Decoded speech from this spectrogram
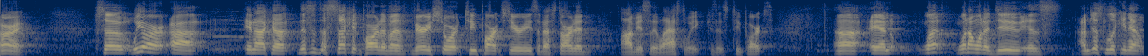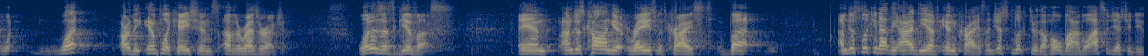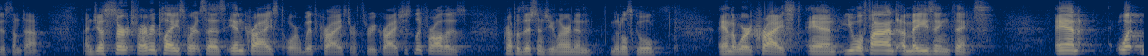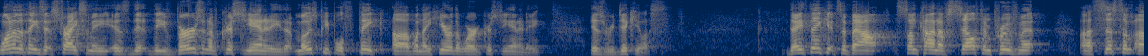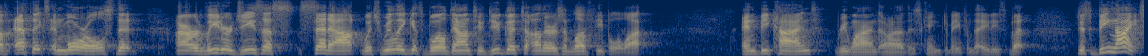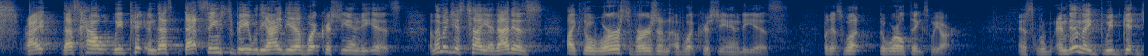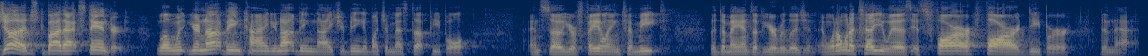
All right. So we are uh, in like a, this is the second part of a very short two part series that I started obviously last week because it's two parts. Uh, and what, what I want to do is I'm just looking at what, what are the implications of the resurrection? What does this give us? And I'm just calling it raised with Christ, but I'm just looking at the idea of in Christ. And just look through the whole Bible. I suggest you do this sometime. And just search for every place where it says in Christ or with Christ or through Christ. Just look for all those prepositions you learned in middle school and the word Christ, and you will find amazing things. And what, one of the things that strikes me is that the version of Christianity that most people think of when they hear the word Christianity is ridiculous. They think it's about some kind of self improvement, a system of ethics and morals that our leader Jesus set out, which really gets boiled down to do good to others and love people a lot and be kind. Rewind, this came to me from the 80s, but just be nice, right? That's how we pick, and that's, that seems to be the idea of what Christianity is. And let me just tell you, that is like the worst version of what Christianity is, but it's what the world thinks we are. And, and then they, we'd get judged by that standard. Well, when you're not being kind, you're not being nice, you're being a bunch of messed up people, and so you're failing to meet the demands of your religion. And what I want to tell you is it's far, far deeper than that.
